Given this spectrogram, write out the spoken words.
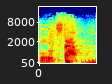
stop.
